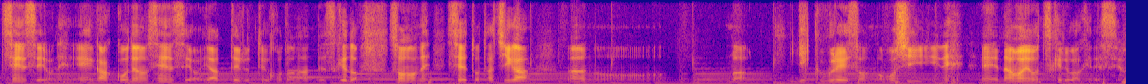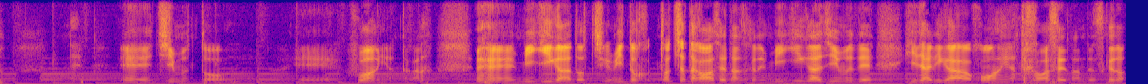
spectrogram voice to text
先生をね、え、学校での先生をやってるっていうことなんですけどそのね生徒たちがあの、まあディック・グレイソンのお尻にね、えー、名前を付けるわけですよ。ね。えジムと、えやったかな。え、右がどっちどどっちだったか忘れたんですけどね、右がジムで左が保安やったか忘れたんですけど、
